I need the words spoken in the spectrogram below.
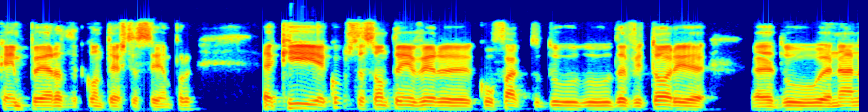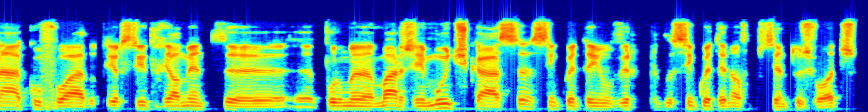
quem perde contesta sempre. Aqui a contestação tem a ver com o facto do, do, da vitória do Nana Akufo-Addo ter sido realmente uh, por uma margem muito escassa, 51,59% dos votos,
